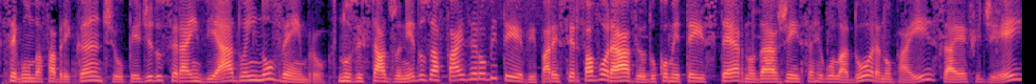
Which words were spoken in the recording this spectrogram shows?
Segundo a fabricante, o pedido será enviado em novembro. Nos Estados Unidos, a Pfizer obteve parecer favorável do Comitê Externo da Agência Reguladora no país, a FDA,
